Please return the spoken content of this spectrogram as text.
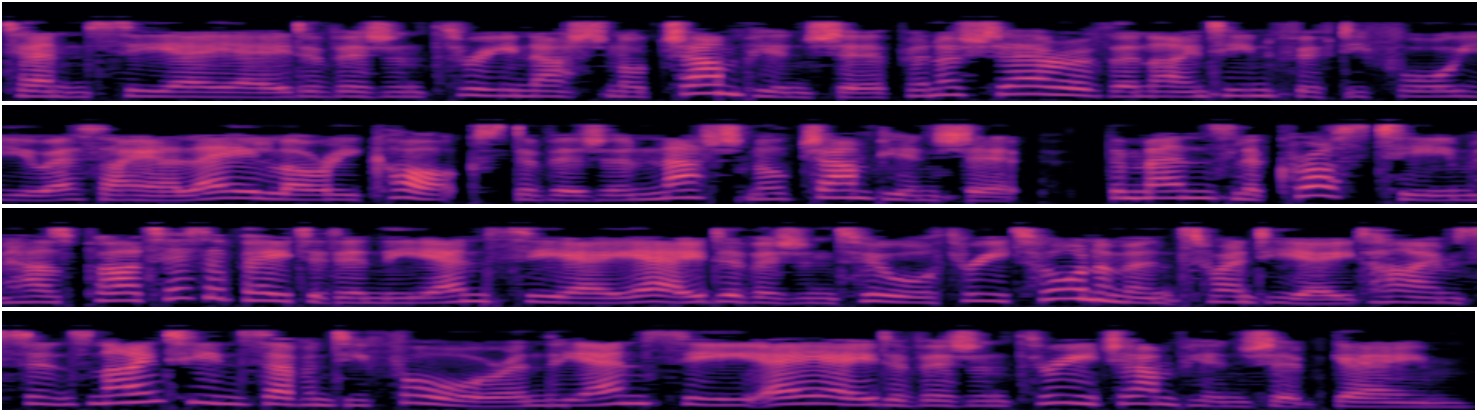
NCAA Division III National Championship and a share of the 1954 USILA Laurie Cox Division National Championship. The men's lacrosse team has participated in the NCAA Division II or III tournament 28 times since 1974 and the NCAA Division III championship game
